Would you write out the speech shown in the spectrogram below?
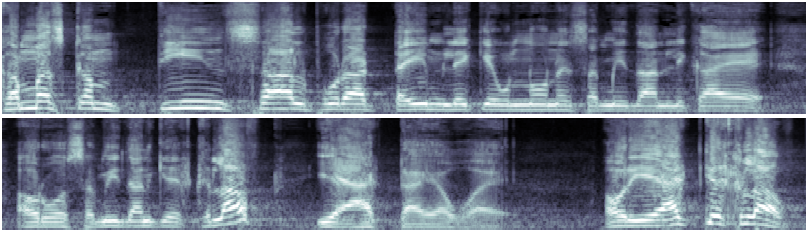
कम अज़ कम तीन साल पूरा टाइम लेके उन्होंने संविधान लिखा है और वो संविधान के खिलाफ ये एक्ट आया हुआ है। और ये एक्ट के खिलाफ,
